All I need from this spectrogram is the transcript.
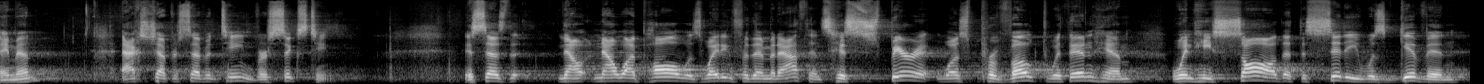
Amen? Acts chapter 17, verse 16. It says that now, now while Paul was waiting for them at Athens, his spirit was provoked within him when he saw that the city was given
